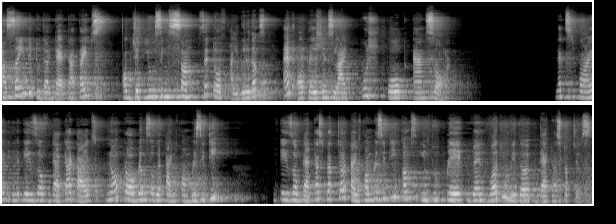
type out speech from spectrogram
assigned to the data types object using some set of algorithms and operations like push, pop and so on. Next point, in the case of data types, no problems of the time complexity. In case of data structure, time complexity comes into play when working with the data structures.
